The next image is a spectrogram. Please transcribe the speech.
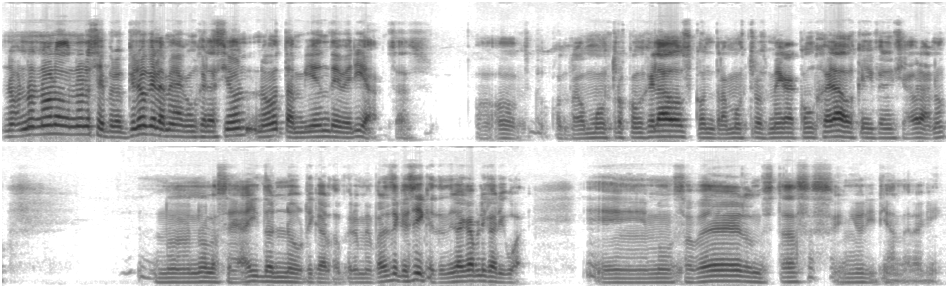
No, no, no, lo, no lo sé, pero creo que la mega congelación no también debería. O sea, o, contra monstruos congelados, contra monstruos mega congelados, ¿qué diferencia habrá, no? No, no lo sé, I don't know, Ricardo, pero me parece que sí, que tendría que aplicar igual. Eh, vamos a ver dónde está ese señor Itiander aquí.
